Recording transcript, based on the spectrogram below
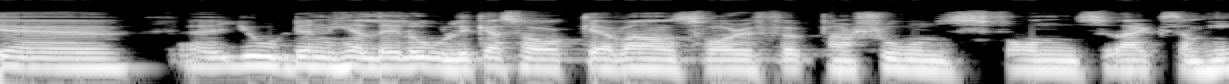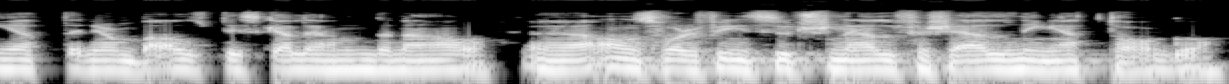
Eh, eh, gjorde en hel del olika saker. Jag var ansvarig för pensionsfondsverksamheten i de baltiska länderna och eh, ansvarig för institutionell försäljning ett tag. Och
